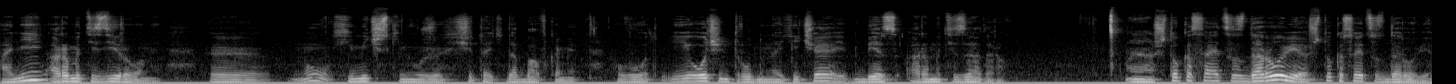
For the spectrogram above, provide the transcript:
они ароматизированы. э, ну, химическими уже, считайте, добавками. Вот. И очень трудно найти чай без ароматизаторов. Э, что касается здоровья, что касается здоровья,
